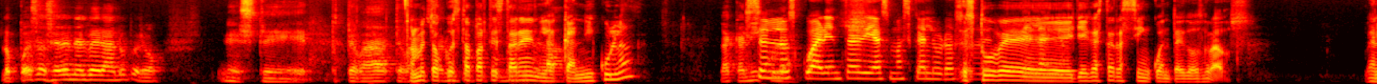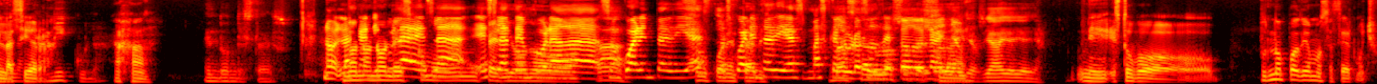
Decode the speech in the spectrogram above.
Lo puedes hacer en el verano, pero este, te va, te va A me tocó esta parte estar en la canícula. La canícula. Son los 40 días más calurosos. Estuve, año. llegué a estar a 52 grados. En la sierra. canícula. Ajá. ¿En dónde está eso? No, la No, no, no, canícula es la, es la periodo- temporada, Ah, son 40 días, son los 40 40 días más calurosos, Más de calurosos todo el de todo año. el Ya, ya, ya, ya. Y estuvo. Pues no podíamos hacer mucho,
